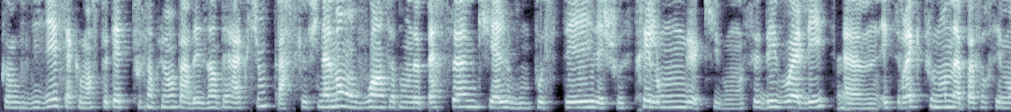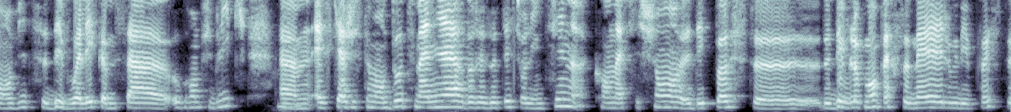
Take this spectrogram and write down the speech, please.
comme vous le disiez, ça commence peut-être tout simplement par des interactions, parce que finalement, on voit un certain nombre de personnes qui, elles, vont poster des choses très longues, qui vont se dévoiler. Euh, et c'est vrai que tout le monde n'a pas forcément envie de se dévoiler comme ça euh, au grand public. Euh, Est-ce qu'il y a justement d'autres manières de réseauter sur LinkedIn qu'en affichant des posts de développement personnel ou des posts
